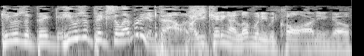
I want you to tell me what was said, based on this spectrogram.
He was a big he was a big celebrity in Dallas. Are you kidding? I love when he would call Artie and go,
